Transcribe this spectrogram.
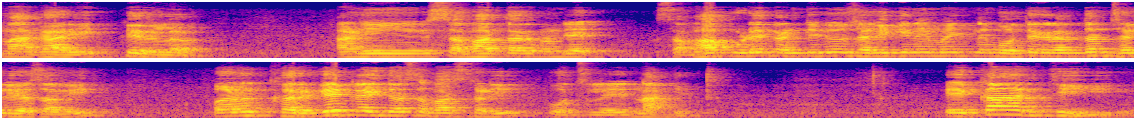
माघारी फिरलं. आणि सभा तर म्हणजे सभा पुढे कंटिन्यू झाली की नाही माहीत नाही बहुतेक रद्दच झाली असावी. पण खरगे काही त्या सभास्थळी पोचले नाहीत. एका अर्थी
